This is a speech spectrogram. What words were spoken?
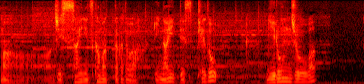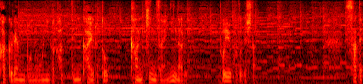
まあ実際に捕まった方はいないですけど理論上はかくれんぼの鬼が勝手に帰ると監禁罪になるということでした。さて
